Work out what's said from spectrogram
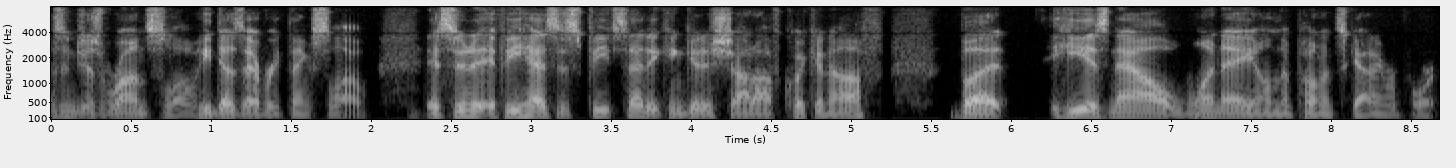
doesn't just run slow. He does everything slow. As soon as if he has his feet set, he can get his shot off quick enough. But he is now one A on the opponent scouting report.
